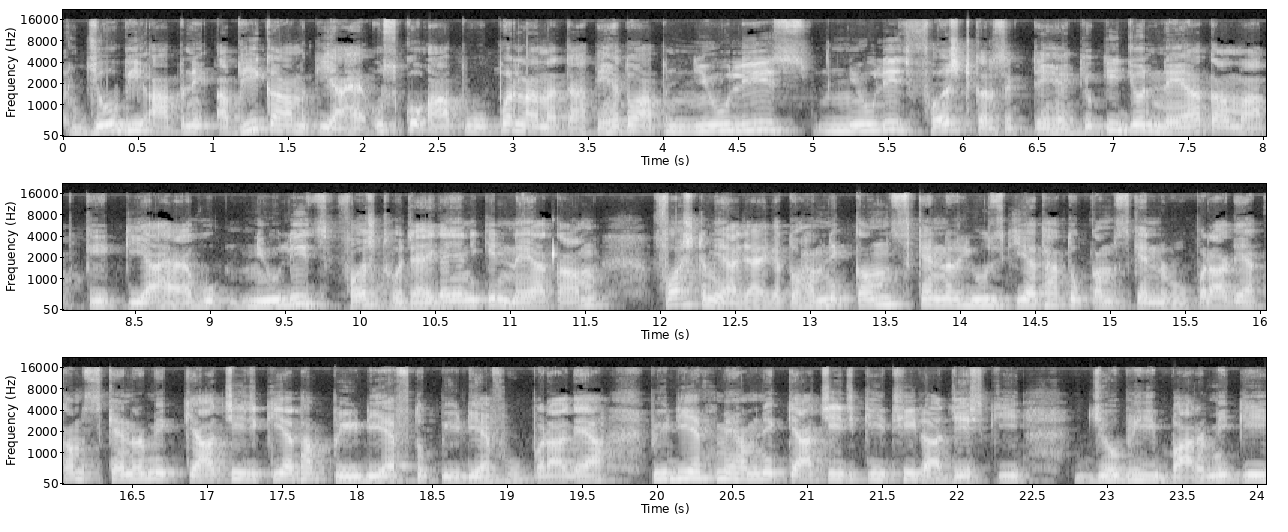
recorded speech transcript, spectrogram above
जो भी आपने अभी काम किया है, उसको आप ऊपर लाना चाहते हैं तो आप न्यूलीज न्यूलीज फ़र्स्ट कर सकते हैं, क्योंकि जो नया काम आपके किया है, वो न्यूलीज फ़र्स्ट हो जाएगा, यानी कि नया काम फ़र्स्ट में आ जाएगा। तो हमने कम स्कैनर यूज़ किया था तो कम स्कैनर ऊपर आ गया। कम स्कैनर में क्या चीज़ किया था? पीडीएफ तो पीडीएफ ऊपर आ गया। पीडीएफ में हमने क्या चीज़ की थी? राजेश की जो भी बारहवीं की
